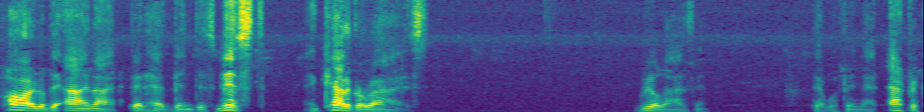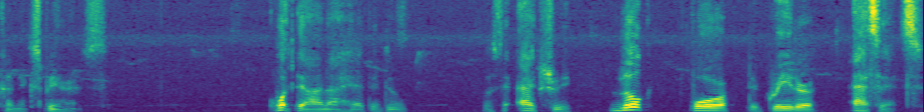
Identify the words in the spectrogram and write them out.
part of the I and I that had been dismissed and categorized. Realizing that within that African experience, what the I and I had to do was to actually look for the greater assets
